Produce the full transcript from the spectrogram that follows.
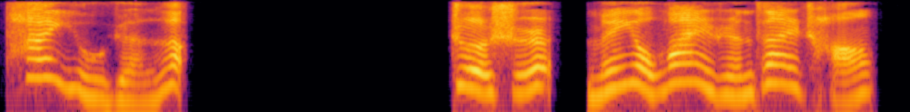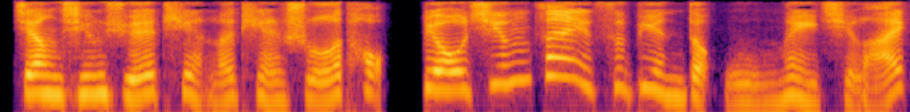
太有缘了。”这时没有外人在场，江清雪舔了舔舌头，表情再次变得妩媚起来。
